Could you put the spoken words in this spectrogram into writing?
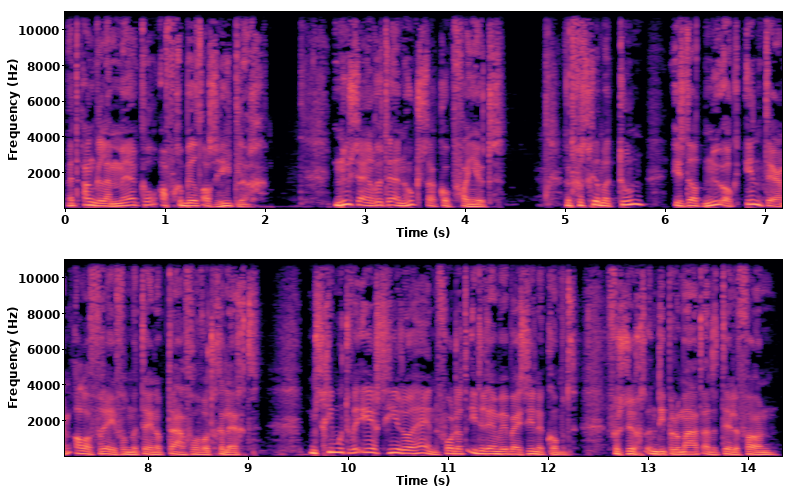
met Angela Merkel afgebeeld als Hitler. Nu zijn Rutte en Hoekstra kop van Jut. Het verschil met toen is dat nu ook intern alle vrevel meteen op tafel wordt gelegd. Misschien moeten we eerst hier doorheen voordat iedereen weer bij zinnen komt, verzucht een diplomaat aan de telefoon.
